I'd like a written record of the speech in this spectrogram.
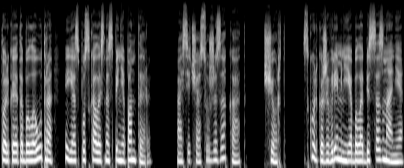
Только это было утро, и я спускалась на спине пантеры. А сейчас уже закат. Чёрт, сколько же времени я была без сознания.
